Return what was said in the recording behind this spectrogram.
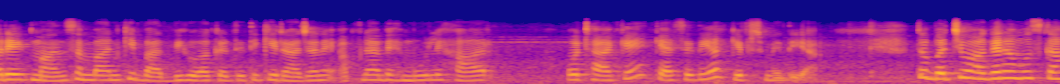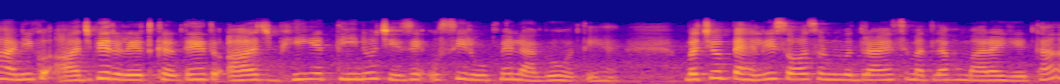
और एक मान सम्मान की बात भी हुआ करती थी कि राजा ने अपना बहुमूल्य हार उठा के कैसे दिया? गिफ्ट में दिया। तो बच्चों, अगर हम उस कहानी को आज भी रिलेट करते हैं तो आज भी ये तीनों चीज़ें उसी रूप में लागू होती हैं। बच्चों, पहली सौ सुन मुद्राएँ से मतलब हमारा ये था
